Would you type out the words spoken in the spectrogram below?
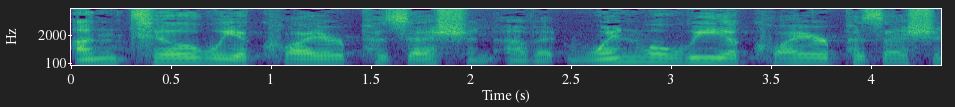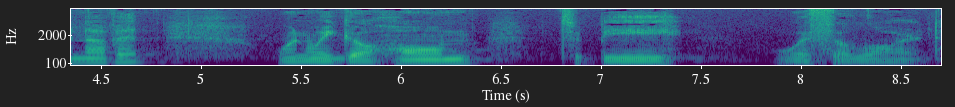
until we acquire possession of it. When will we acquire possession of it? When we go home to be with the Lord.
